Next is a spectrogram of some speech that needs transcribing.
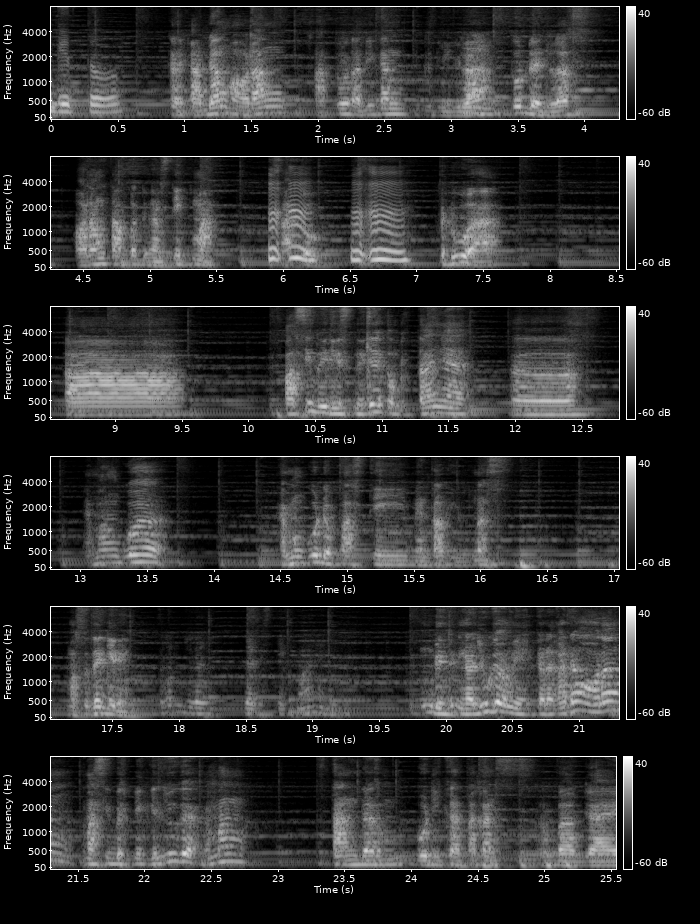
gitu terkadang orang satu tadi kan dibilang itu udah jelas orang takut dengan stigma satu Mm-mm. kedua eh, pasti diri sendiri akan bertanya eh, emang gue emang gue udah pasti mental illness maksudnya gini Itu kan juga dari stigma gitu. Nggak juga nih kadang-kadang orang masih berpikir juga emang standar gue dikatakan sebagai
